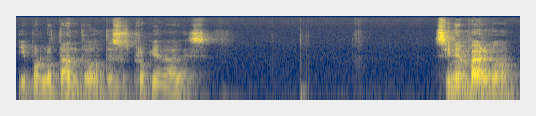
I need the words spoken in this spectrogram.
y por lo tanto de sus propiedades. Sin embargo,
